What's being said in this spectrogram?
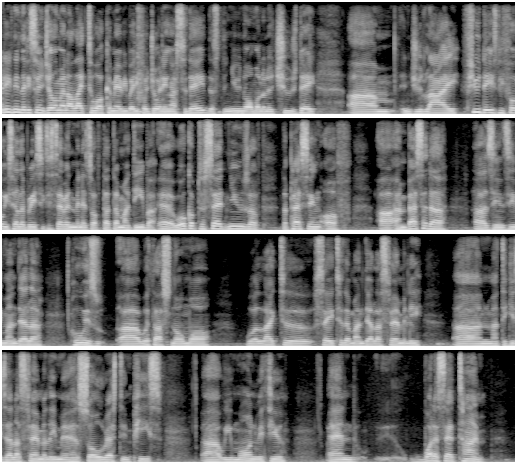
Good evening, ladies and gentlemen. I'd like to welcome everybody for joining us today. This is the new normal on a Tuesday um, in July, few days before we celebrate 67 minutes of Tata Madiba. Yeah, woke up to sad news of the passing of uh, Ambassador uh, Zinzi Mandela, who is uh, with us no more. Would like to say to the Mandela's family, uh, Madikizela's family, may her soul rest in peace. Uh, we mourn with you, and what a sad time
